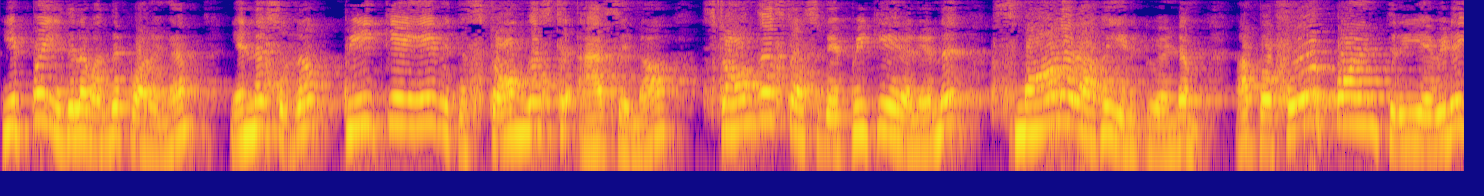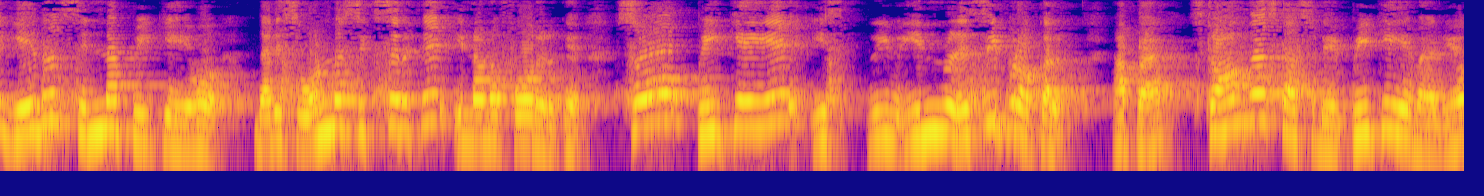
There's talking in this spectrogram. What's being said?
இப்ப இதுல வந்து பாருங்க என்ன சொல்றோம்? பிகேஏ வித் ஸ்ட்ராங்கஸ்ட் ஆசிட்னா ஸ்ட்ராங்கஸ்ட் ஆசிட் பிகே ஸ்மாலராக இருக்க வேண்டும். அப்ப ஃபோர் பாயிண்ட் த்ரீயை விட எது சின்ன பிகேஓ தட் இஸ் ஒன்னு சிக்ஸ் இருக்கு இன்னொன்னு ஃபோர் இருக்கு. So pKa is in reciprocal அப்ப strongest acid pKa value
